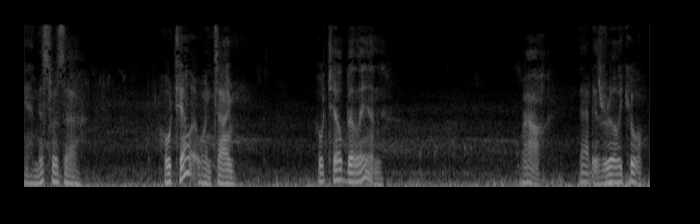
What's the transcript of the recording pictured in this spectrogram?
And this was a hotel at one time. Hotel Belen. Wow. That is really cool.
